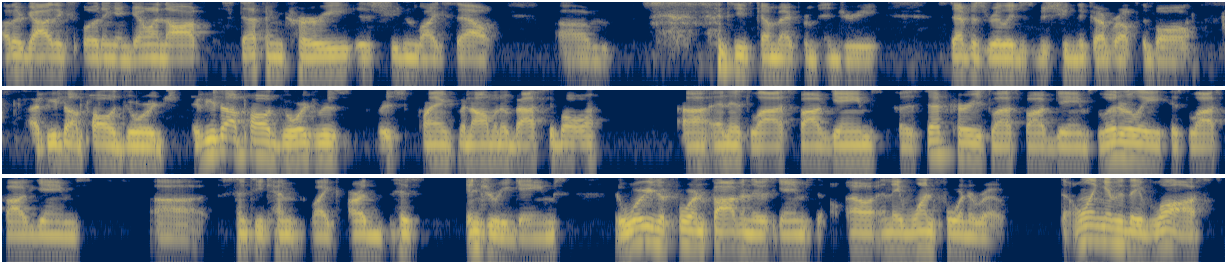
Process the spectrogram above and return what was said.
Other guys exploding and going off. Stephen Curry is shooting lights out um, since he's come back from injury. Steph has really just been shooting the cover off the ball. If you thought Paul George, if you thought Paul George was was playing phenomenal basketball uh, in his last five games, uh, Steph Curry's last five games, literally his last five games uh, since he came, like are his injury games the Warriors are four and five in those games, uh, and they won four in a row. The only game that they've lost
